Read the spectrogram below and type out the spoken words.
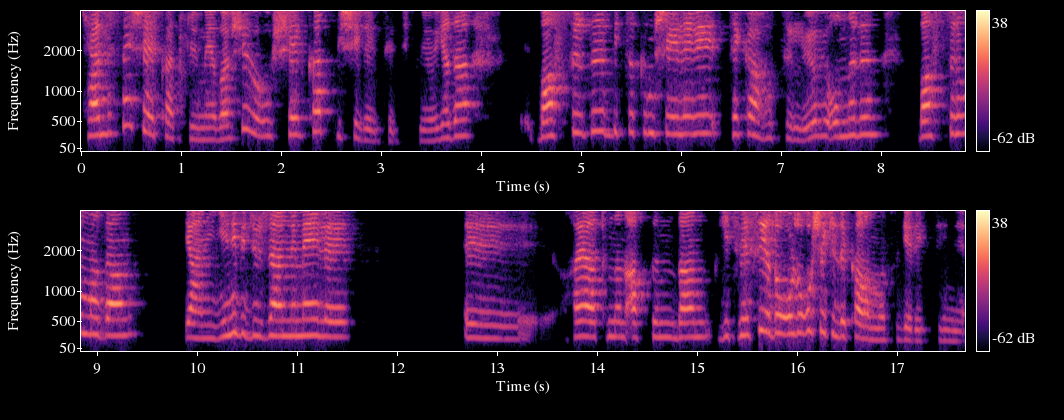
kendisine şefkat duymaya başlıyor ve o şefkat bir şeyleri tetikliyor. Ya da bastırdığı bir takım şeyleri tekrar hatırlıyor ve onların bastırılmadan yani yeni bir düzenlemeyle e, hayatından, aklından gitmesi ya da orada o şekilde kalması gerektiğini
